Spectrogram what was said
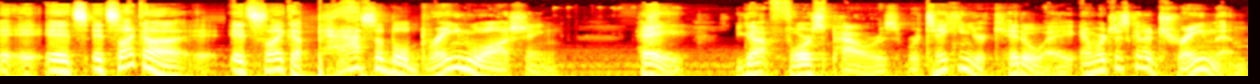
it's it's like a it's like a passable brainwashing. Hey, you got force powers. We're taking your kid away and we're just to train them.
